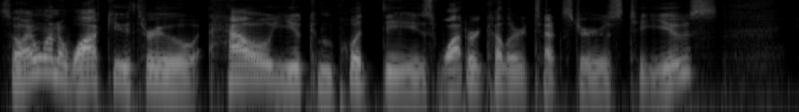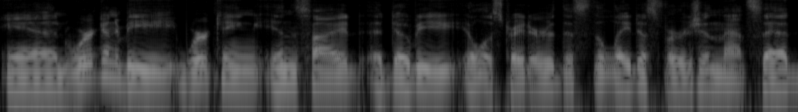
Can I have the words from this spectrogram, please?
So I want to walk you through how you can put these watercolor textures to use. And we're going to be working inside Adobe Illustrator. This is the latest version. That said,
